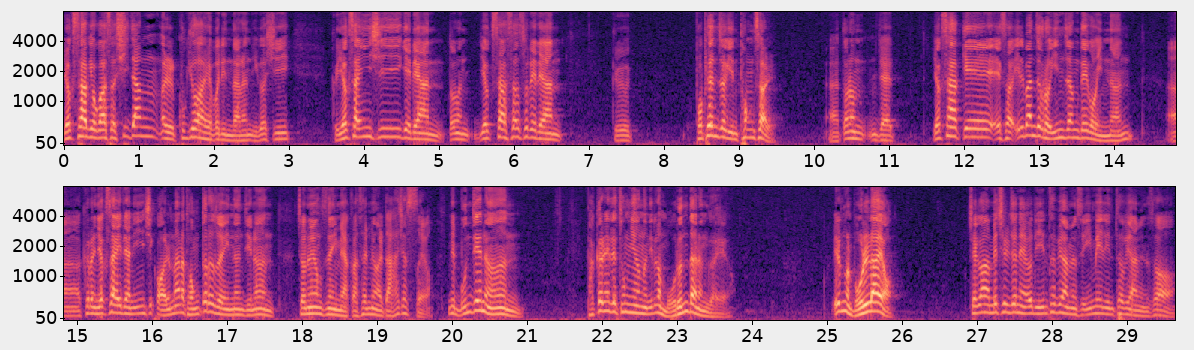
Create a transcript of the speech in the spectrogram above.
역사 교과서 시장을 국유화해버린다는 이것이 그 역사 인식에 대한 또는 역사 서술에 대한 그 보편적인 통설 어, 또는 이제 역사학계에서 일반적으로 인정되고 있는 어, 그런 역사에 대한 인식과 얼마나 동떨어져 있는지는 전호영 선생님이 아까 설명을 다 하셨어요. 근데 문제는 박근혜 대통령은 이런 걸 모른다는 거예요. 이런 걸 몰라요. 제가 며칠 전에 어디 인터뷰하면서 이메일 인터뷰하면서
